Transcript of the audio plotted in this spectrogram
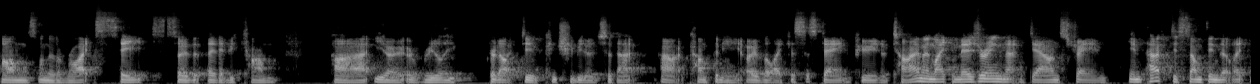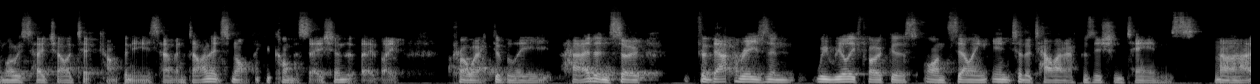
bums onto the right seats so that they become uh, you know, a really productive contributor to that uh, company over like a sustained period of time. And like measuring that downstream impact is something that like most HR tech companies haven't done. It's not like a conversation that they've like proactively had. And so for that reason, we really focus on selling into the talent acquisition teams uh,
